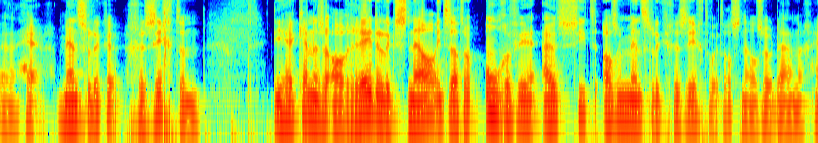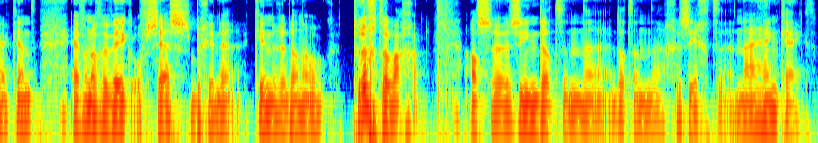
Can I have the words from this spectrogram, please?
uh, her, menselijke gezichten. Die herkennen ze al redelijk snel. Iets dat er ongeveer uitziet als een menselijk gezicht wordt al snel zodanig herkend. En vanaf een week of zes beginnen kinderen dan ook terug te lachen. Als ze zien dat een, uh, dat een uh, gezicht naar hen kijkt.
